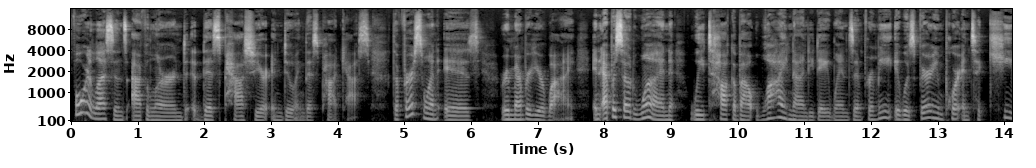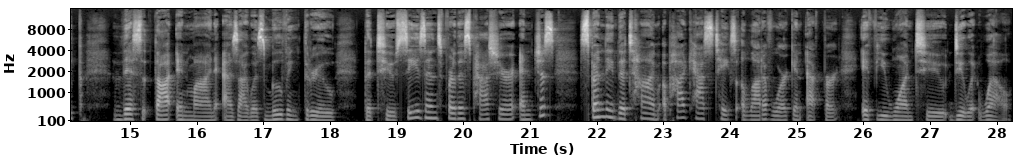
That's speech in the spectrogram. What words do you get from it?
four lessons I've learned this past year in doing this podcast. The first one is Remember your why. In episode one, we talk about why 90 day wins. And for me, it was very important to keep this thought in mind as I was moving through the two seasons for this past year and just spending the time. A podcast takes a lot of work and effort if you want to do it well.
